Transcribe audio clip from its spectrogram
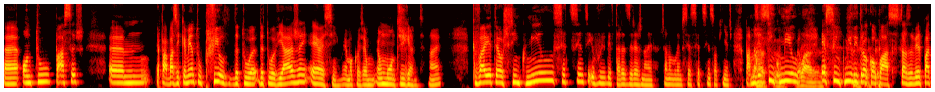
uh, onde tu passas um, epá, basicamente, o perfil da tua, da tua viagem é assim: é uma coisa, é um, é um monte gigante, não é? Que vai até aos 5.700. Eu devo estar a dizer a geneira, já não me lembro se é 700 ou 500. Pá, mas é ah, é 5.000. É 5.000 e troca ao passo, estás a ver? Pá,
